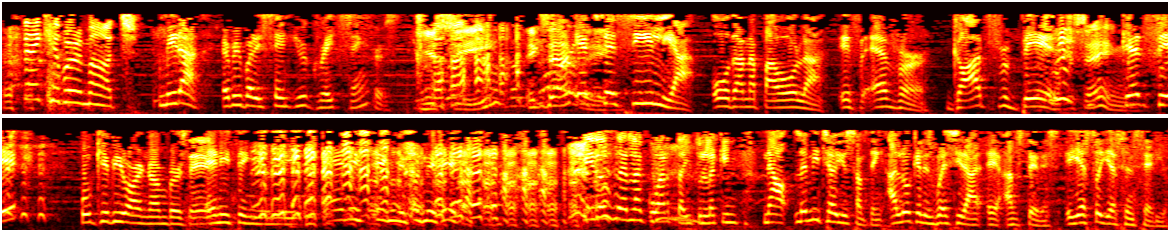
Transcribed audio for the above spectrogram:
Thank you very much. Mira, everybody's saying you're great singers. You see? exactly. If Cecilia or Dana Paola, if ever, God forbid, That's what we're saying. get sick, we'll give you our numbers. Anything you need. Anything you need. Quiero ser la cuarta y tú la quinta. Now, let me tell you something. Algo que les voy a decir a, eh, a ustedes. Y esto ya es en serio.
